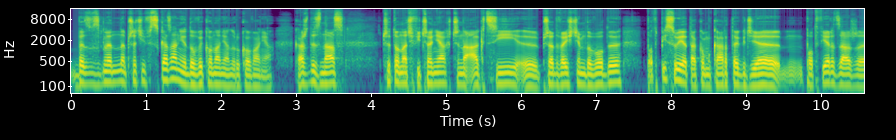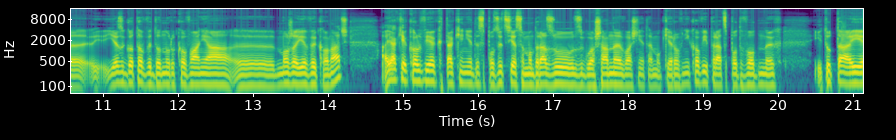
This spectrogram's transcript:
bezwzględne przeciwwskazanie do wykonania nurkowania. Każdy z nas czy to na ćwiczeniach, czy na akcji y, przed wejściem do wody, podpisuje taką kartę, gdzie mm, potwierdza, że jest gotowy do nurkowania, y, może je wykonać, a jakiekolwiek takie niedyspozycje są od razu zgłaszane właśnie temu kierownikowi prac podwodnych. I tutaj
